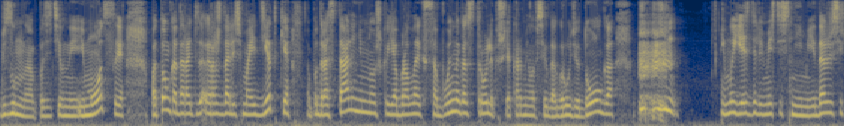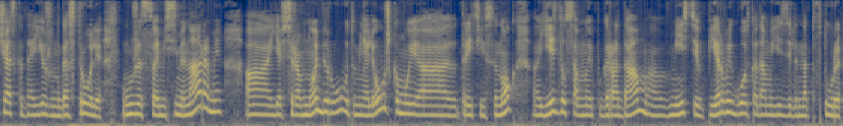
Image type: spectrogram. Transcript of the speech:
безумно позитивные эмоции, эмоции. Потом, когда рождались мои детки, подрастали немножко, я брала их с собой на гастроли, потому что я кормила всегда грудью долго. И мы ездили вместе с ними. И даже сейчас, когда я езжу на гастроли уже с своими семинарами, а, я все равно беру. Вот у меня Левушка, мой а, третий сынок, а, ездил со мной по городам вместе. Первый год, когда мы ездили на в туры.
